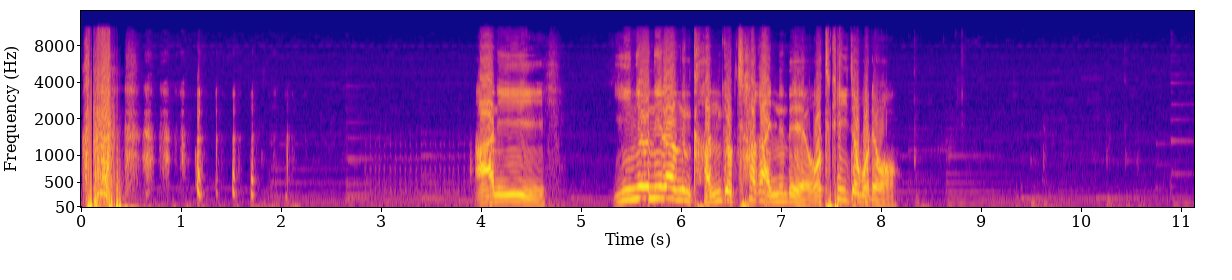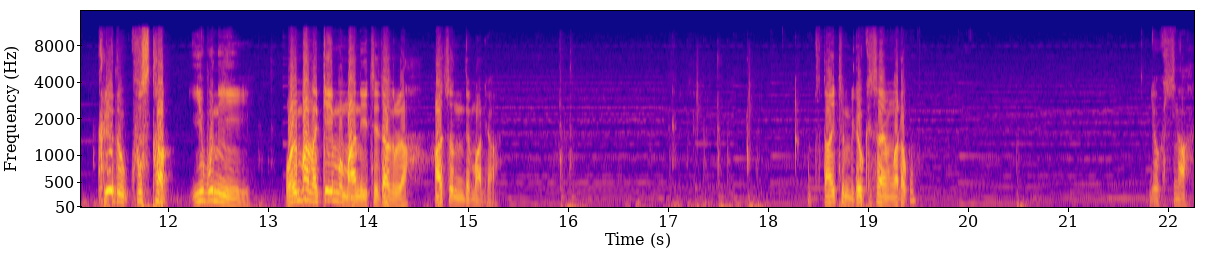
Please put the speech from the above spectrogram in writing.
아니 2년이라는 간격 차가 있는데 어떻게 잊어버려 그래도 구스탑 이분이 얼마나 게임을 많이 제작을 하- 하셨는데 말이야 아이템 이렇게 사용하라고? 역시나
